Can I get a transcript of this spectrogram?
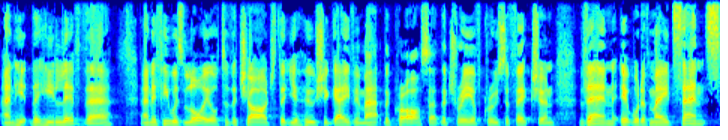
and he, he lived there. And if he was loyal to the charge that Yahusha gave him at the cross, at the tree of crucifixion, then it would have made sense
